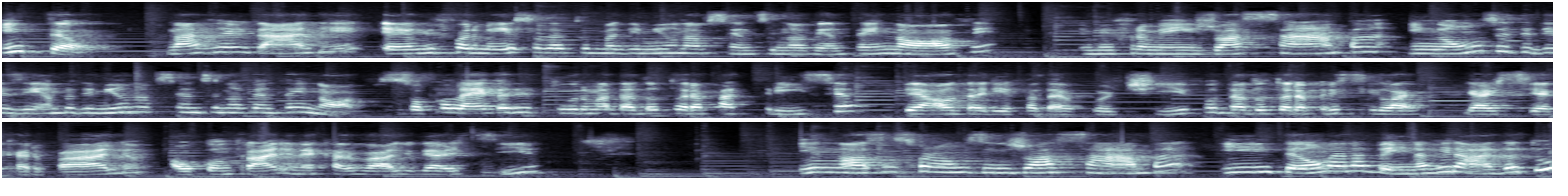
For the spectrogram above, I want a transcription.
Então, na verdade, eu me formei, sou da turma de 1999 eu me formei em Joaçaba em 11 de dezembro de 1999. Sou colega de turma da doutora Patrícia de Aldarifa da Portivo, da doutora Priscila Garcia Carvalho, ao contrário, né, Carvalho Garcia. E nós nos formamos em Joaçaba, e então era bem na virada do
